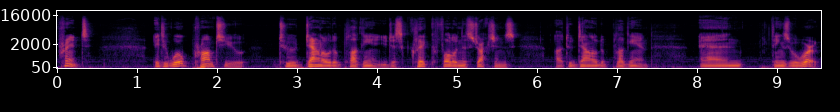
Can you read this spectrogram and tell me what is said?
print. It will prompt you to download a plugin. You just click follow instructions uh, to download the plugin, and things will work.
